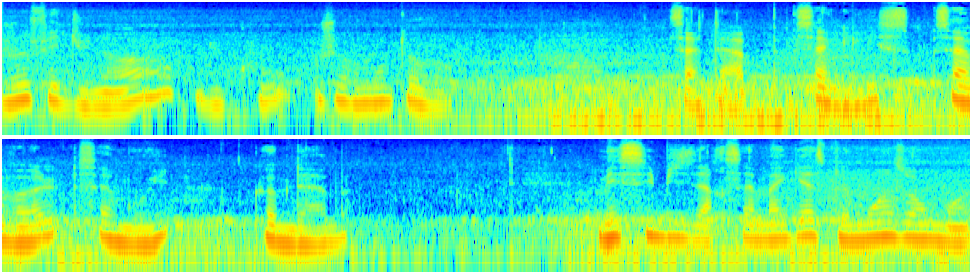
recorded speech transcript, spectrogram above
je fais du nord, du coup, je remonte au vent. Ça tape, ça glisse, ça vole, ça mouille, comme d'hab. Mais c'est bizarre, ça m'agace de moins en moins.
